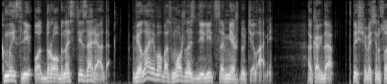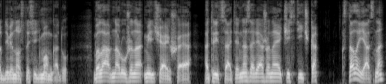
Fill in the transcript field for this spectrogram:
К мысли о дробности заряда вела его возможность делиться между телами. А когда в 1897 году была обнаружена мельчайшая отрицательно заряженная частичка, стало ясно,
